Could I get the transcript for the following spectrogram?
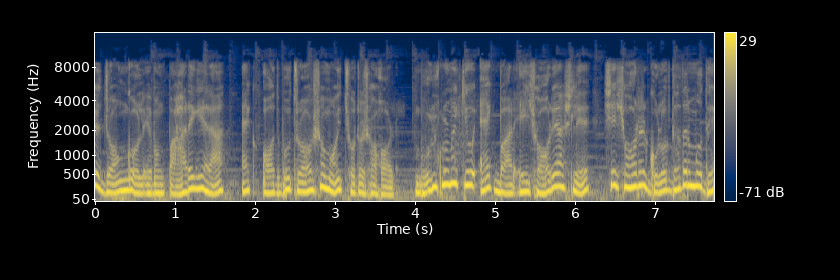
সে জঙ্গল এবং পাহাড়ে ঘেরা এক অদ্ভুত রহস্যময় ছোট শহর। ভুলক্রমে কেউ একবার এই শহরে আসলে সে শহরের গোলকধাঁধার মধ্যে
